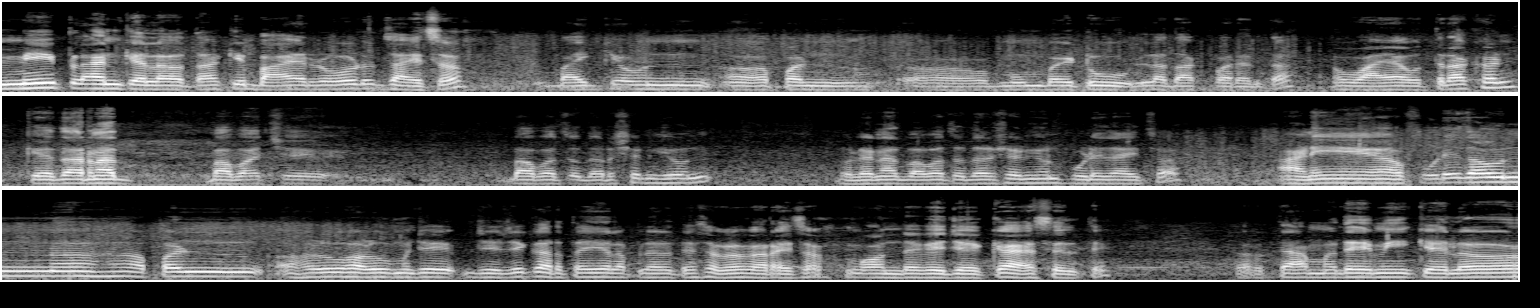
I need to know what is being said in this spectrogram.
मी प्लॅन केला होता की बाय रोड जायचं. बाईक घेऊन आपण मुंबई टू लडाखपर्यंत वाया उत्तराखंड केदारनाथ बाबाचे बाबाचं दर्शन घेऊन भोलेनाथ बाबाचं दर्शन घेऊन पुढे जायचं. आणि पुढे जाऊन आपण हळूहळू म्हणजे जे जे करता येईल आपल्याला ते सगळं करायचं. ऑन द वे जे काय असेल ते. तर त्यामध्ये मी केलं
